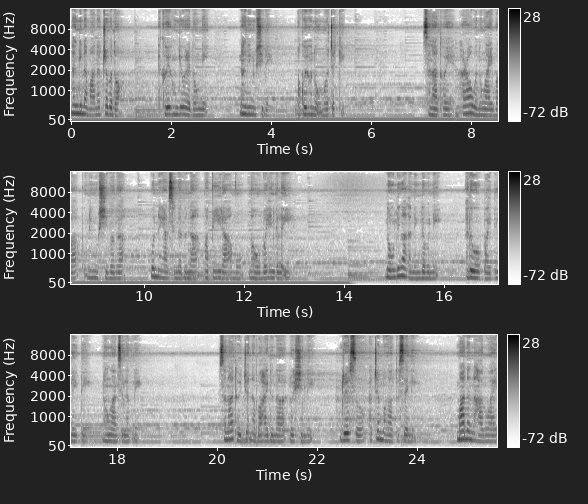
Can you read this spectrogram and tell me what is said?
nàng nghĩ nằm ăn chả bớt đó khơi hung yêu rồi đâu nè nàng đi nushi đấy ở khơi hung đồ mà chặt khi sana thôi harau và nung ai ba bụng ninh nushi bơ ga bụng này ăn xin đó na mà pi ra amu nó hung bay hen cái lại nông đi ngang thằng ninh đâu nè ở đâu bay đi lấy tê nó ngang xin lắc lại sana thôi chết na ba hai đó na rồi xin lại dress ở chân mang áo tôi sẽ lại ꯃꯥꯅ ꯅꯍꯥꯟꯋꯥꯏ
